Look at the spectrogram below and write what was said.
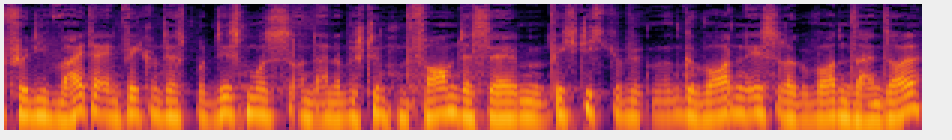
für die Weiterentwicklung des Buddhismus und einer bestimmten Form desselben wichtig ge geworden ist oder geworden sein soll.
